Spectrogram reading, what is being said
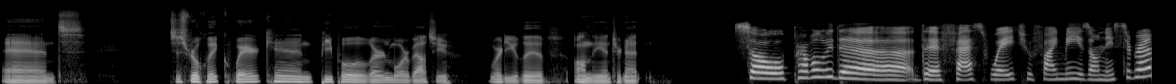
And just real quick, where can people learn more about you? Where do you live on the internet? So probably the the fast way to find me is on Instagram.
